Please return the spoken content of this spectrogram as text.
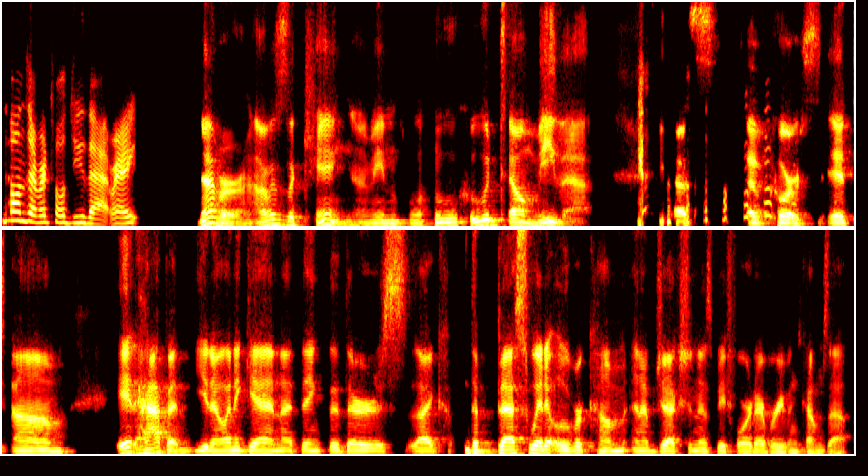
no one's ever told you that, right? Never. I was the king. I mean, who who would tell me that? Yes, of course. It um it happened, you know, and again, I think that there's like the best way to overcome an objection is before it ever even comes up.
